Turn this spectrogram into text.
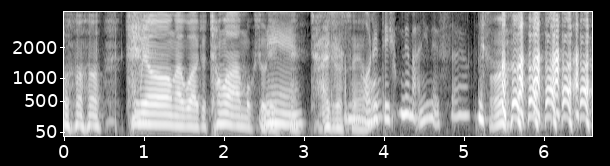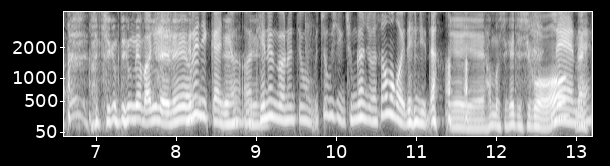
청명하고 아주 청아한 목소리 네. 네, 잘 들었어요. 어릴 때 흉내 많이 냈어요. 지금도 흉내 많이 내네요. 그러니까요. 예, 어, 예. 되는 거는 좀 조금씩 중간중간 써먹어야 됩니다. 예, 예. 한 번씩 해주시고. 네, 네.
